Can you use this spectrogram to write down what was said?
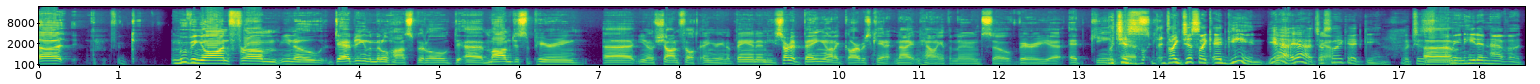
uh, moving on from you know dad being in the middle hospital uh, mom disappearing uh, you know sean felt angry and abandoned he started banging on a garbage can at night and howling at the moon so very uh, ed gein Which is like just like Ed Gein. Yeah, Yeah, yeah, just yeah. like Ed Gein. Which is, I Um, mean, he didn't have a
